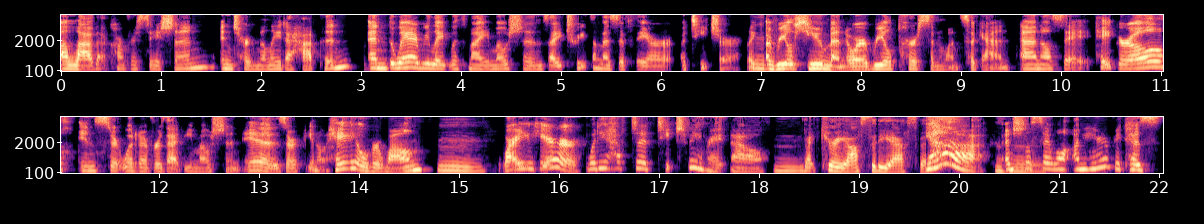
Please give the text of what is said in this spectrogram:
allow that conversation internally to happen and the way i relate with my emotions i treat them as if they are a teacher like mm. a real human or a real person once again and i'll say hey girl insert whatever that emotion is or you know hey overwhelm mm. Why are you here? What do you have to teach me right now? Mm, that curiosity aspect. Yeah. Mm-hmm. And she'll mm-hmm. say, well, I'm here because,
